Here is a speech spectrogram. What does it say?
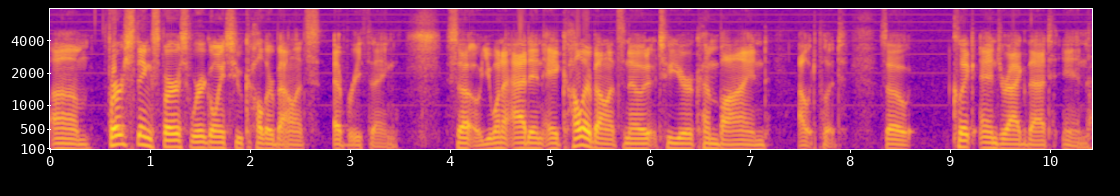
Um, first things first, we're going to color balance everything. So you want to add in a color balance node to your combined output. So click and drag that in.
